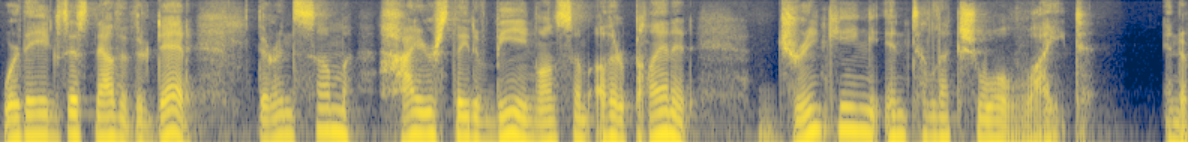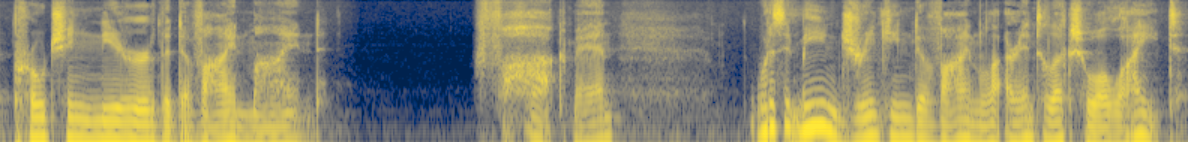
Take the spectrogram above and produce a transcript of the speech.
where they exist now that they're dead, they're in some higher state of being on some other planet, drinking intellectual light and approaching nearer the divine mind. Fuck, man. What does it mean, drinking divine or intellectual light?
